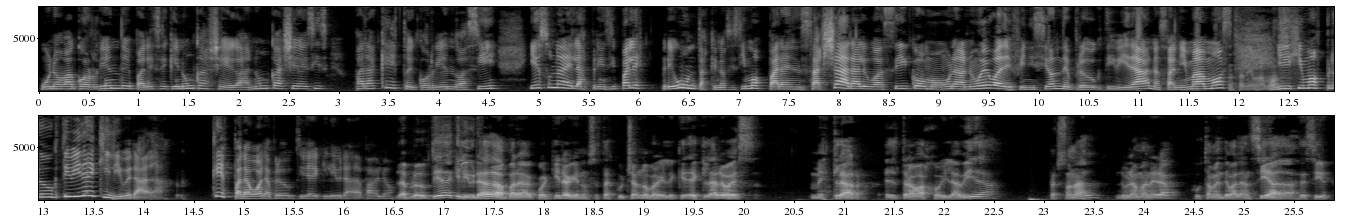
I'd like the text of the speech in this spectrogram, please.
Uno va corriendo y parece que nunca llega, nunca llega, decís, ¿para qué estoy corriendo así? Y es una de las principales preguntas que nos hicimos para ensayar algo así como una nueva definición de productividad, nos animamos Nos animamos. y dijimos productividad equilibrada. ¿Qué es para vos la productividad equilibrada, Pablo? La productividad equilibrada para cualquiera que nos está escuchando, para que le quede claro, es mezclar el trabajo y la vida personal de una manera justamente balanceada. Es decir,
